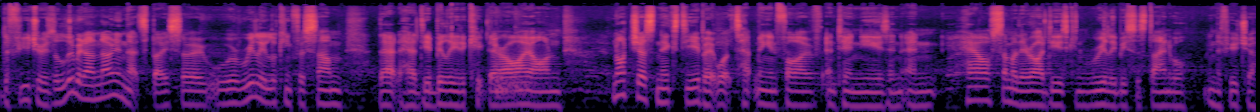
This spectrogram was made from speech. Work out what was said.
the future is a little bit unknown in that space so we're really looking for some that had the ability to keep their eye on not just next year, but what's happening in five and ten years, and, and how some of their ideas can really be sustainable in the future.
